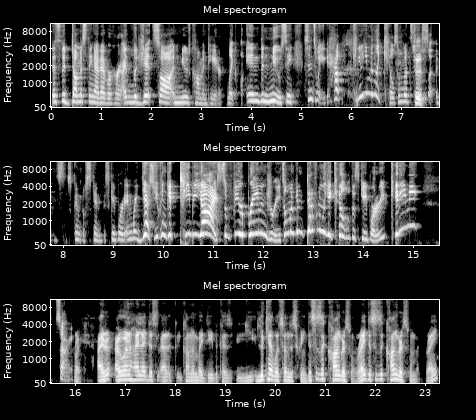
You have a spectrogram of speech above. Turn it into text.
that's the dumbest thing I've ever heard. I legit saw a news commentator, like in the news, saying, "Since we, how can you even like kill someone with so, skin, skin, skateboard anyway?" Yes, you can get TBI, severe brain injury. Someone can definitely get killed with a skateboard. Are you kidding me? Sorry. Right. I, I want to highlight this uh, comment by D because you look at what's on the screen. This is a congresswoman, right? This is a congresswoman, right?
